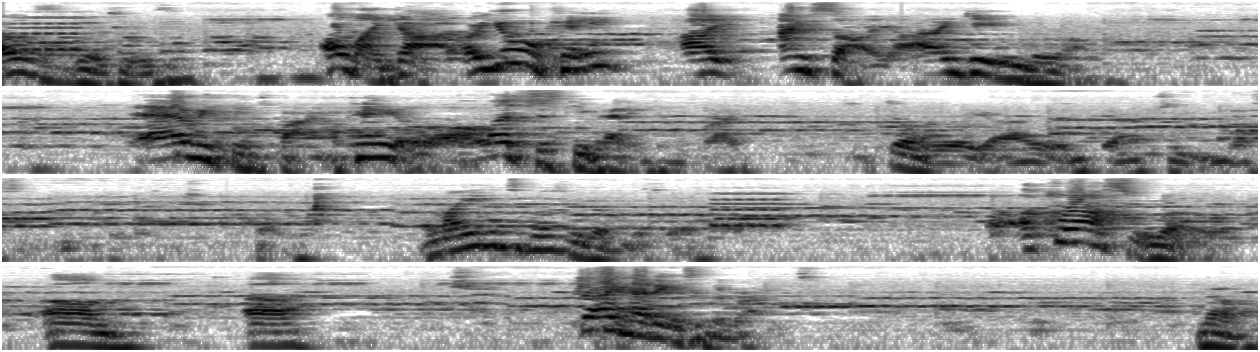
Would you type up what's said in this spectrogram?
That was good. Oh my god, are you okay? I, I'm sorry, I gave you the wrong. Everything's fine, okay? Let's just keep heading to the right. Don't worry, I actually yes. Am I even supposed to go this way? A crossroad. Um, uh, try heading to the right. No.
